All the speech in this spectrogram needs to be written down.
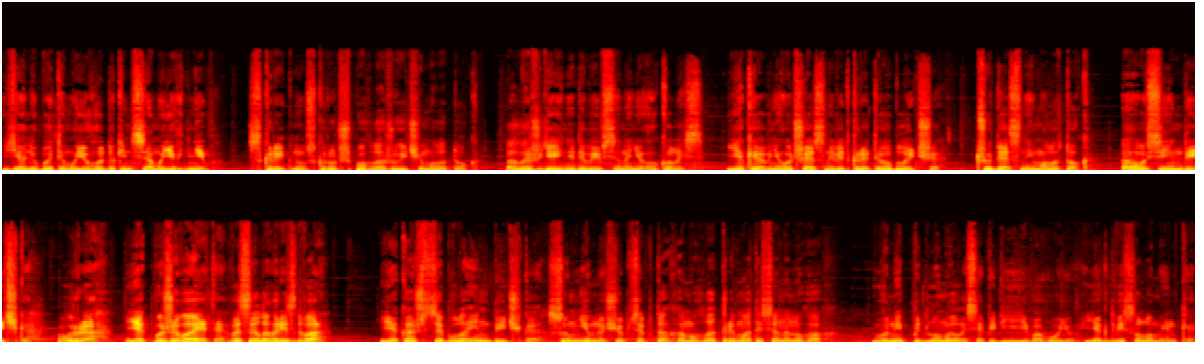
Я любитиму його до кінця моїх днів. скрикнув Скрудж, поглажуючи молоток. Але ж я й не дивився на нього колись. Яке в нього чесне відкрите обличчя. Чудесний молоток. А ось і індичка. Ура! Як поживаєте? Веселого Різдва! Яка ж це була індичка? Сумнівно, щоб ця птаха могла триматися на ногах. Вони б підломилися під її вагою, як дві соломинки.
